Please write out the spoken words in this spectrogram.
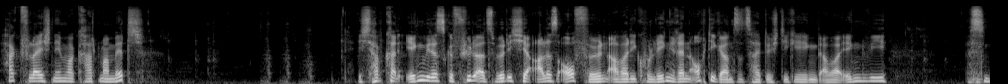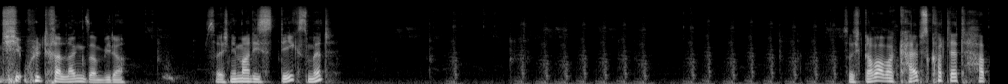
Hackfleisch nehmen wir gerade mal mit. Ich habe gerade irgendwie das Gefühl, als würde ich hier alles auffüllen, aber die Kollegen rennen auch die ganze Zeit durch die Gegend. Aber irgendwie sind die ultra langsam wieder. So, ich nehme mal die Steaks mit. So, ich glaube aber Kalbskotelett hat,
